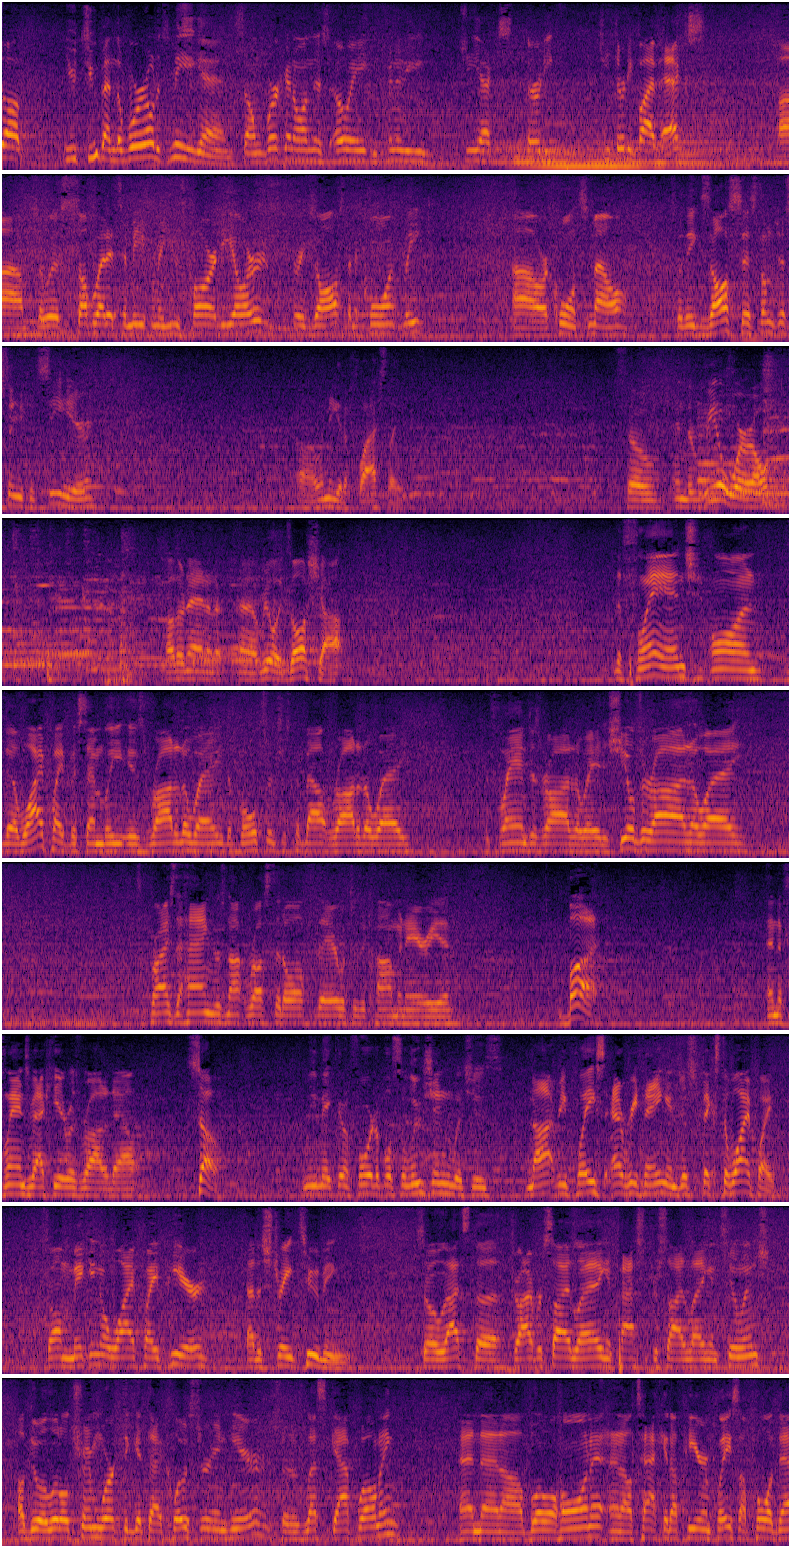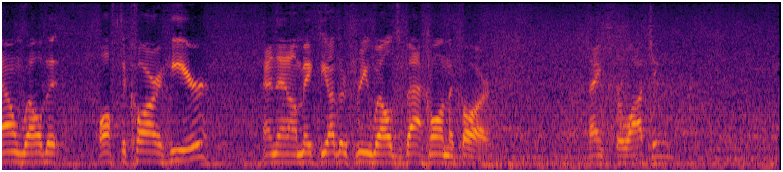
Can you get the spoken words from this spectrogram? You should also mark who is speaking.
Speaker 1: Up, YouTube and the world? It's me again. So I'm working on this 08 Infiniti GX30 G35X. Um, so it was subletted to me from a used car dealer for exhaust and a coolant leak uh, or coolant smell. So the exhaust system, just so you can see here. Uh, let me get a flashlight. So in the real world, other than a, a real exhaust shop, the flange on the Y-pipe assembly is rotted away. The bolts are just about rotted away. The flange is rotted away. The shields are rotted away. Surprised the hanger's not rusted off there, which is a common area. But, and the flange back here was rotted out. So, we make an affordable solution, which is not replace everything and just fix the Y-pipe. So I'm making a Y-pipe here out of straight tubing. So that's the driver side leg and passenger side leg in two inch. I'll do a little trim work to get that closer in here so there's less gap welding. And then I'll blow a hole in it and I'll tack it up here in place. I'll pull it down, weld it off the car here, and then I'll make the other three welds back on the car. Thanks for watching.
